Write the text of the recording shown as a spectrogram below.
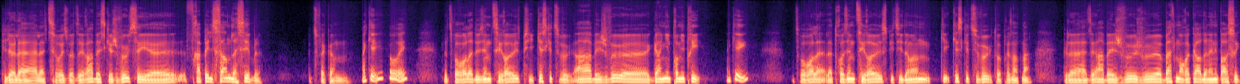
Puis là, la, tireuse va dire Ah, ben ce que je veux, c'est euh, frapper le centre de la cible. Puis tu fais comme OK, oui. Là, tu vas voir la deuxième tireuse, puis qu'est-ce que tu veux? Ah, ben je veux euh, gagner le premier prix. OK. Tu vas voir la, troisième tireuse, puis tu lui demandes Qu'est-ce que tu veux, toi, présentement? Puis là, elle dit Ah, ben je veux, je veux battre mon record de l'année passée.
